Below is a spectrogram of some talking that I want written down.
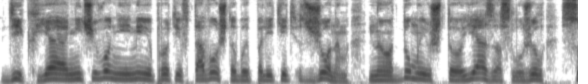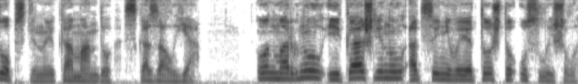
«Дик, я ничего не имею против того, чтобы полететь с Джоном, но думаю, что я заслужил собственную команду», — сказал я. Он моргнул и кашлянул, оценивая то, что услышал.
